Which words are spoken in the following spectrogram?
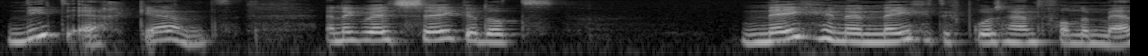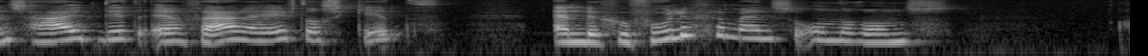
niet erkend. En ik weet zeker dat 99% van de mensheid dit ervaren heeft als kind. En de gevoelige mensen onder ons 100%.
